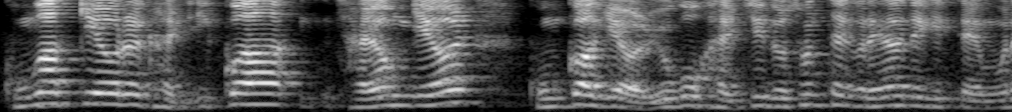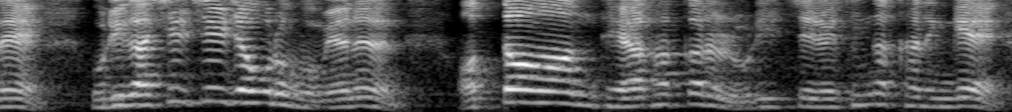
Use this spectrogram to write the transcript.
공학 계열을 갈지 이과 자연 계열 공과 계열 요거 갈지도 선택을 해야 되기 때문에 우리가 실질적으로 보면은 어떤 대학 학과를 노릴지를 생각하는 게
